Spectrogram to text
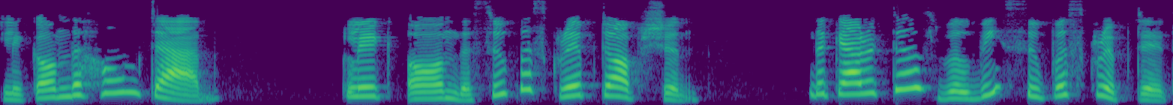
Click on the Home tab. Click on the Superscript option. The characters will be superscripted.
